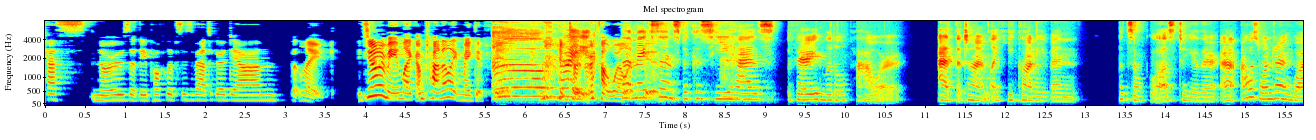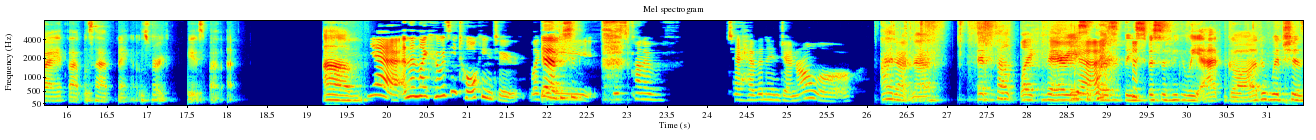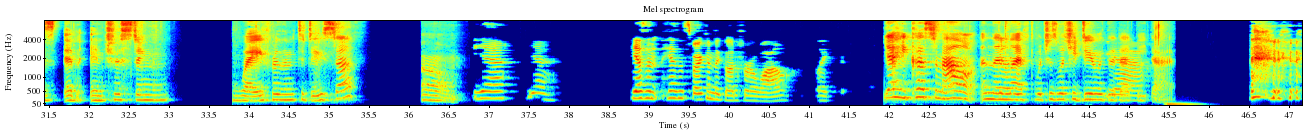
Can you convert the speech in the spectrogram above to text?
Cas knows that the apocalypse is about to go down, but like do you know what I mean? Like I'm trying to like make it fit. Oh, I don't know right. how well that it makes fits. sense because he has very little power at the time. Like he can't even put some claws together. I, I was wondering why that was happening. I was very confused by that. Um, Yeah, and then like who is he talking to? Like Yeah, is he just kind of to heaven in general or I don't know. It felt like very Yeah. supposedly specifically at God, which is an interesting way for them to do stuff. Um, Yeah, yeah. He hasn't he hasn't spoken to God for a while. Like yeah, he cussed him out and then left, which is what you do with a Yeah. deadbeat dad.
